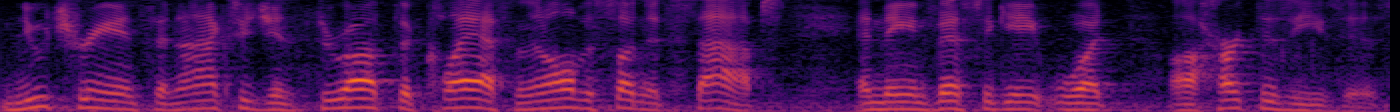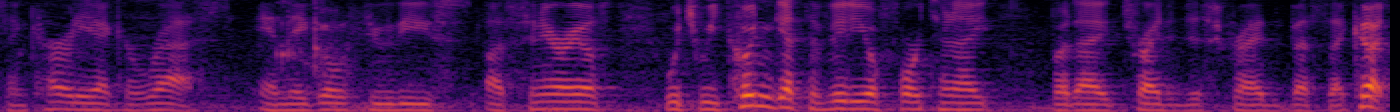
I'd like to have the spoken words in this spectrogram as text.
nutrients and oxygen throughout the class, and then all of a sudden it stops, and they investigate what uh, heart disease is and cardiac arrest. And they go through these uh, scenarios, which we couldn't get the video for tonight, but I tried to describe the best I could.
